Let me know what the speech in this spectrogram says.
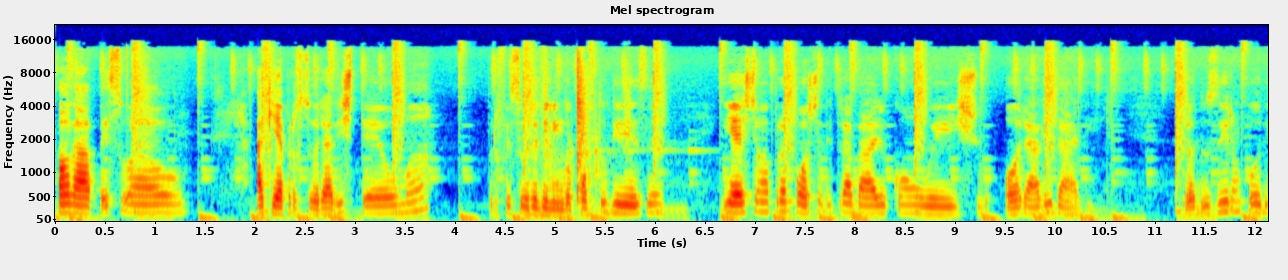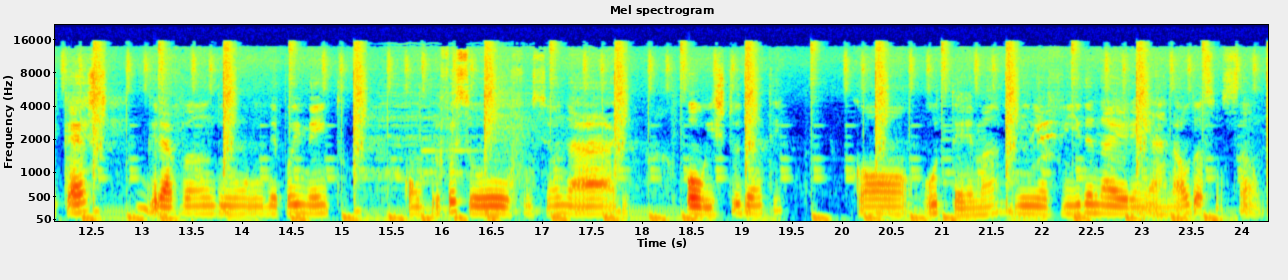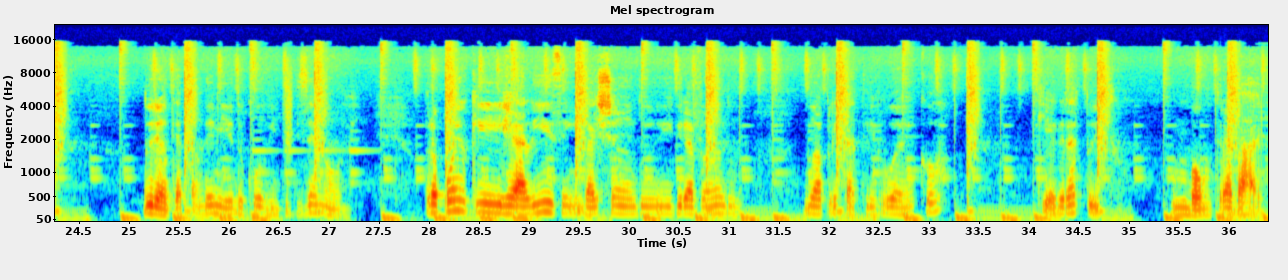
Olá, pessoal. Aqui é a professora Aristelma, professora de língua portuguesa, e esta é uma proposta de trabalho com o eixo oralidade. Produzir um podcast gravando um depoimento com um professor, funcionário ou estudante com o tema Minha Vida na Eren Arnaldo Assunção durante a pandemia do Covid-19. Proponho que realizem baixando e gravando no aplicativo Anchor, que é gratuito. Um bom trabalho!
